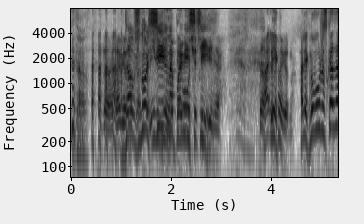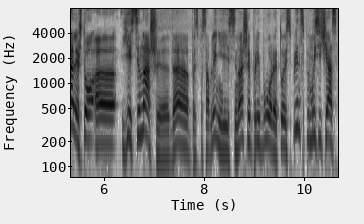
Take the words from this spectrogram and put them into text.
Да. Да, наверное, Должно сильно везение, Да, Олег, верно. Олег, ну вы уже сказали, что э, есть и наши да, приспособления, есть и наши приборы. То есть, в принципе, мы сейчас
